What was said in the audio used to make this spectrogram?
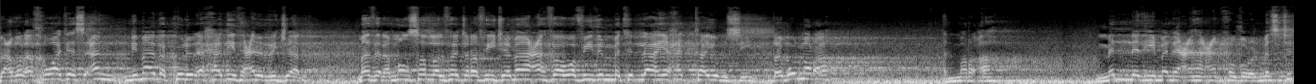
بعض الأخوات يسأل لماذا كل الأحاديث عن الرجال؟ مثلا من صلى الفجر في جماعة فهو في ذمة الله حتى يمسي. طيب والمرأة؟ المرأة ما الذي منعها عن حضور المسجد؟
